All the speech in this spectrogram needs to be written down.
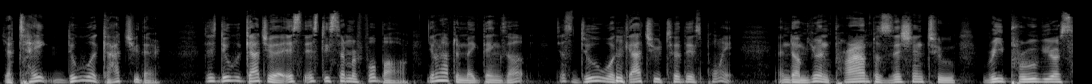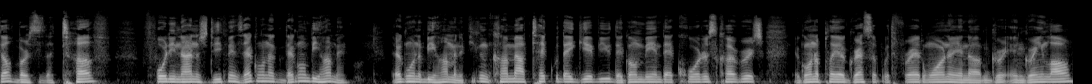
yeah, take do what got you there. Just do what got you there. It's it's December football. You don't have to make things up. Just do what got you to this point. and um, you're in prime position to reprove yourself versus a tough 49ers defense. They're gonna they're gonna be humming. They're going to be humming. If you can come out, take what they give you, they're going to be in that quarters coverage. They're going to play aggressive with Fred Warner and um, and Greenlaw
